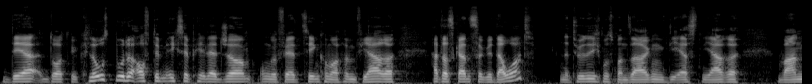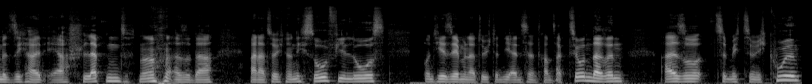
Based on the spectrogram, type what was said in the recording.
der dort geclosed wurde auf dem XRP Ledger. Ungefähr 10,5 Jahre hat das Ganze gedauert. Natürlich muss man sagen, die ersten Jahre waren mit Sicherheit eher schleppend. Ne? Also da war natürlich noch nicht so viel los. Und hier sehen wir natürlich dann die einzelnen Transaktionen darin. Also ziemlich, ziemlich cool.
